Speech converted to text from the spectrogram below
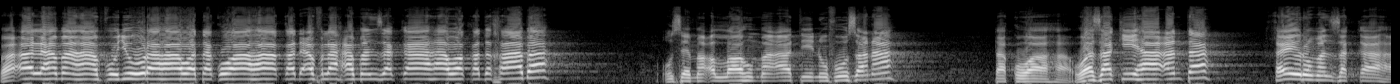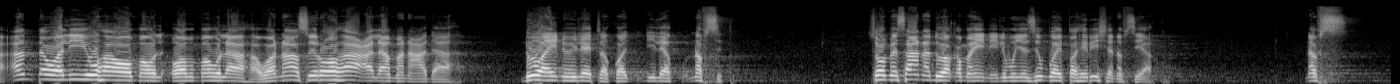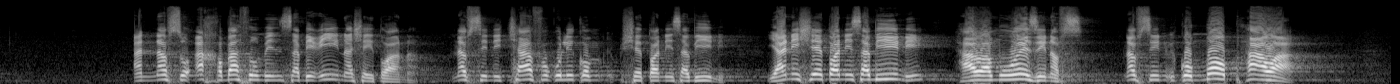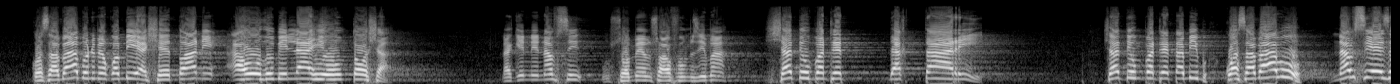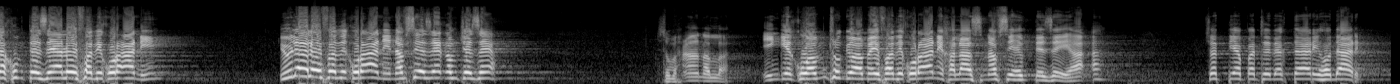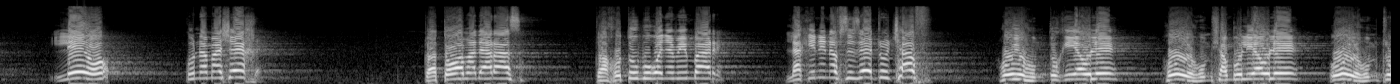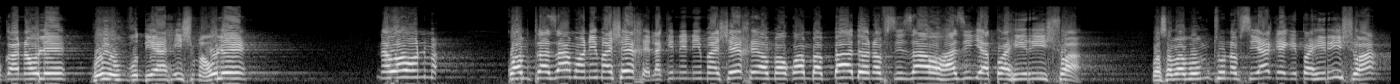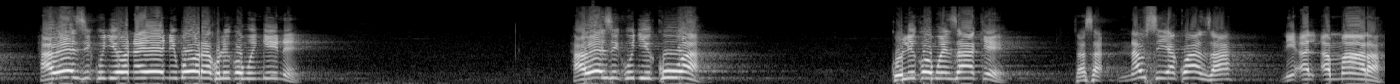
فألهمها فجورها وتقواها قد أفلح من زكاها وقد خاب. أسمى اللهم آتي نفوسنا تقواها. وزكيها أنت خير من زكاها. أنت وليها ومولاها. وناصرها على من عداها. Dua إنو kwa ajili ya nafsi tu. Some sana dua kama hini ili Mwenyezi Mungu نفس annafsu akhbathu min sabiina shaitana, nafsi ni chafu kuliko shetani sabini. Yaani shetani sabini hawamuwezi nafsi. Nafsi iko more power, kwa sababu nimekwambia shetani, audhu billahi, humtosha, lakini nafsi, usomee mswafu mzima, shati upate daktari, shati umpate tabibu, kwa sababu nafsi yaweza kumtezea aliohifadhi Qurani yule aliohifadhi Qurani nafsi yaweza ikamchezea. Subhanallah, ingekuwa mtu ngiwa amehifadhi Qurani khalas, nafsi haimtezei. Shati apate daktari hodari. Leo kuna mashekhe twatoa madarasa twahutubu kwenye mimbari, lakini nafsi zetu chafu. Huyu humtukia ule, huyu humshambulia ule, huyu humtukana ule, huyu humvundia hishma ule, na wao kwa mtazamo ni mashekhe, lakini ni mashekhe ambao kwamba bado nafsi zao hazijatwahirishwa, kwa sababu mtu nafsi yake ikitwahirishwa hawezi kujiona yeye ni bora kuliko mwingine, hawezi kujikua kuliko mwenzake. Sasa nafsi ya kwanza ni al-amara.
